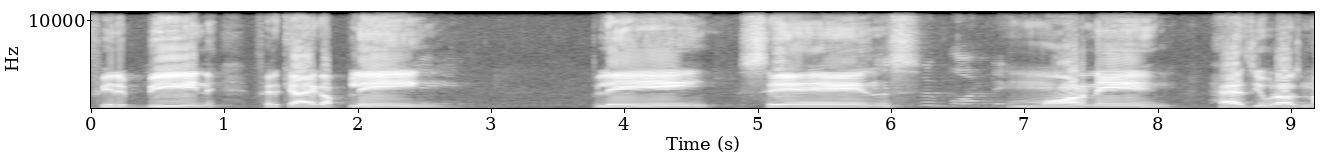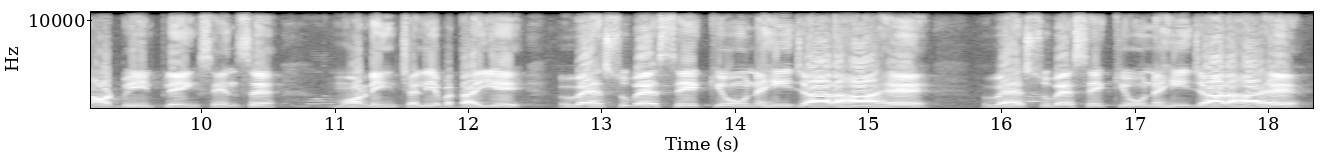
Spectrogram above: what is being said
फिर बीन फिर क्या आएगा? Playing. Since bonding morning has Yuvraj not been playing since morning चलिए बताइए, वह सुबह से क्यों नहीं जा रहा है? वह सुबह से क्यों नहीं जा रहा है?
